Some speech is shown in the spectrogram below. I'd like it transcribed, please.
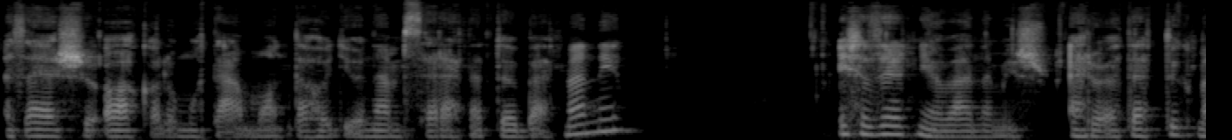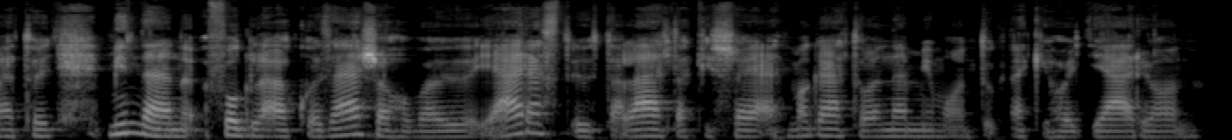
az első alkalom után mondta, hogy ő nem szeretne többet menni, és azért nyilván nem is erőltettük, mert hogy minden foglalkozás, ahova ő jár, ezt ő találta ki saját magától, nem mi mondtuk neki, hogy járjon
